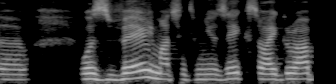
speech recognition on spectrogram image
uh, was very much into music. So I grew up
